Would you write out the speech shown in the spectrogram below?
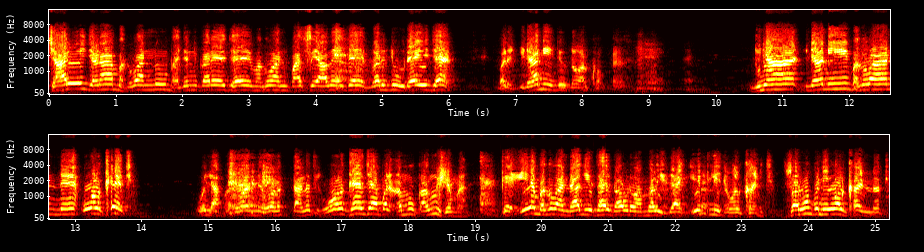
ચારેય જણા ભગવાનનું ભજન કરે છે, ભગવાન પાસે આવે છે, ગરજુ રહે છે. પણ જ્ઞાની જુદો આખો. જ્ઞાની ભગવાન ને ઓળખે છે. ઓલા ભગવાન ને ઓળખતા નથી. ઓળખે છે, પણ અમુક અંશમાં કે એ ભગવાન રાજી થાય તો આવડવા મળી જાય. એટલી જ ઓળખાણ છે. સ્વરૂપની ઓળખાણ નથી.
